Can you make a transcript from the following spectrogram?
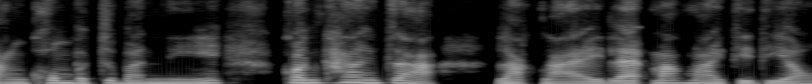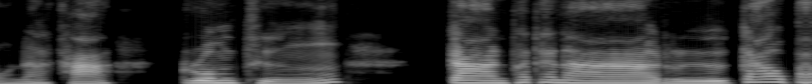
สังคมปัจจุบันนี้ค่อนข้างจะหลากหลายและมากมายทีเดียวนะคะ รวมถึงการพัฒนาหรือก้าวไป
